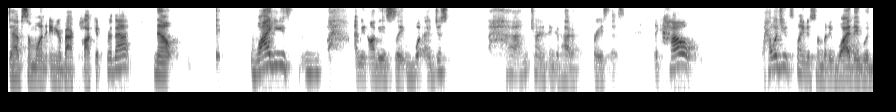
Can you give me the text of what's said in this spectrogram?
to have someone in your back pocket for that now why do you i mean obviously what I just i'm trying to think of how to phrase this like how how would you explain to somebody why they would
